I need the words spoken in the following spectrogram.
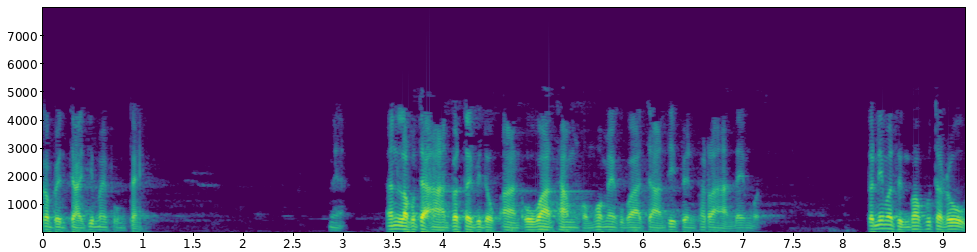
ก็เป็นใจที่ไม่ปรุงแต่งเนี่ยนั้นเราก็จะอ่านพระไตรปิฎกอ่านโอวาทธรรมของพ่อแม่ครูบาอาจารย์ที่เป็นพระอรหันต์ได้หมด ตอนนี้มาถึงพระพุทธรูป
